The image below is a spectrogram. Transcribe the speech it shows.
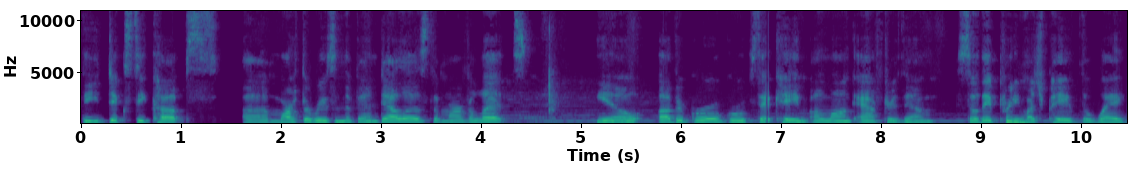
the Dixie Cups, uh, Martha Reeves and the Vandellas, the Marvelettes, you know, other girl groups that came along after them so they pretty much paved the way.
